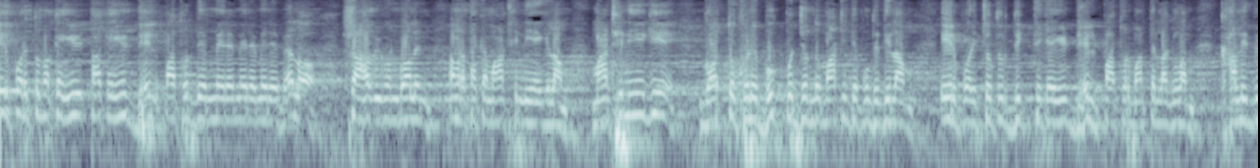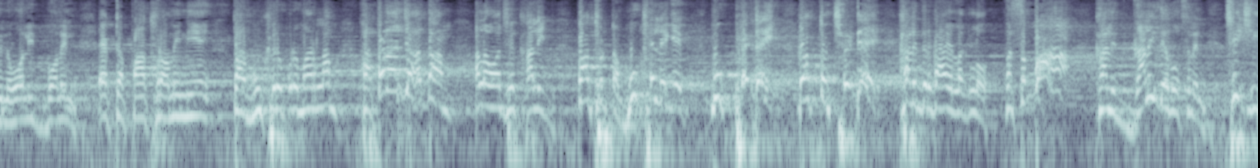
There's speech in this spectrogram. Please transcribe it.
এরপরে তোমাকে ইট, তাকে ইট, ঢেল, পাথর দিয়ে মেরে মেরে মেরে ফেলো। সাহাবিগণ বলেন, আমরা তাকে মাঠে নিয়ে গেলাম। মাঠে নিয়ে গিয়ে গর্ত খুঁড়ে বুক পর্যন্ত মাটিতে পুঁতে দিলাম। এরপরে চতুর্দিক থেকে ইট, ঢেল, পাথর মারতে লাগলাম। খালিদ বিন ওয়ালিদ বলেন, একটা পাথর আমি নিয়ে তার মুখের উপরে মারলাম। ফাতারা জাহাদাম আল্লাহ আছে খালিদ, পাথরটা মুখে লেগে, মুখ ফেটে, রক্ত ছিটে খালিদের গায়ে লাগল। খালিদ গালি দিয়ে বসলেন ছি ছি,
